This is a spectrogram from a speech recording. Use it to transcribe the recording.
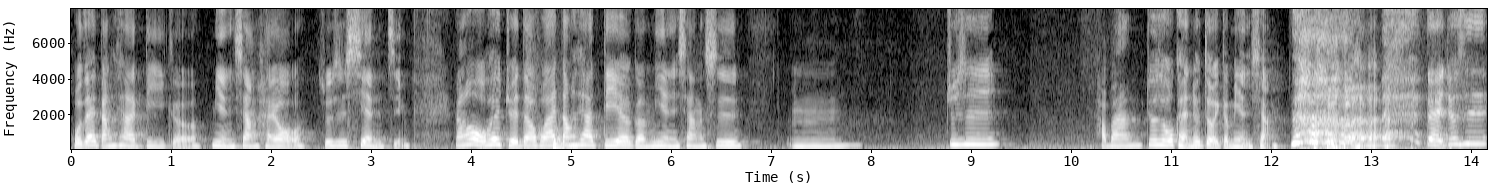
活在当下的第一个面向，还有就是陷阱。然后我会觉得活在当下第二个面向是，嗯，就是。好吧，就是我可能就只有一个面向，对，就是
